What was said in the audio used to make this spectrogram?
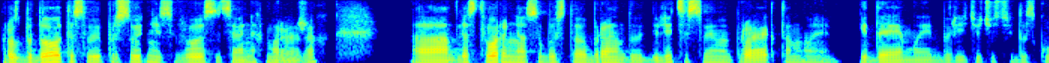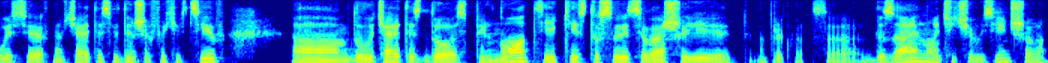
розбудовувати свою присутність в соціальних мережах. Для створення особистого бренду діліться своїми проектами, ідеями, беріть участь у дискусіях, навчайтесь від інших фахівців, долучайтесь до спільнот, які стосуються вашої, наприклад, е, дизайну чи чогось іншого.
